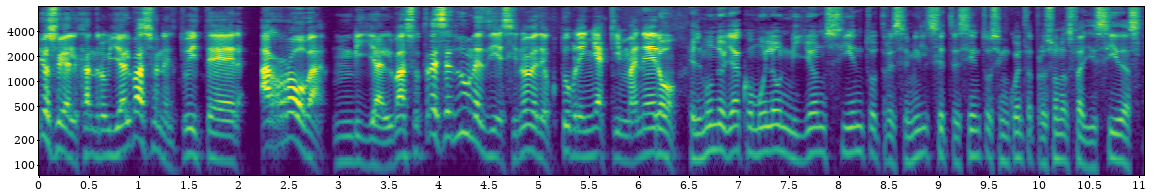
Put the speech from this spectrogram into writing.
Yo soy Alejandro Villalbazo en el Twitter, arroba Villalbazo. 13 es lunes 19 de octubre, Iñaki Manero. El mundo ya acumula 1.113.750 personas fallecidas.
